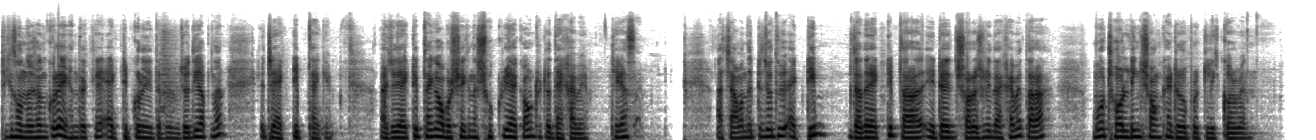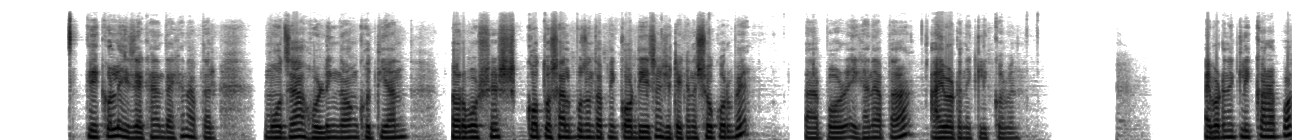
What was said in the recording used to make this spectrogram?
ঠিক আছে, অনুসন্ধান করে এখান থেকে অ্যাক্টিভ করে নিতে পারবেন। যদি আপনার এটা অ্যাক্টিভ থাকে। আর যদি অ্যাক্টিভ থাকে, অবশ্যই এখানে সক্রিয় অ্যাকাউন্ট এটা দেখাবে। ঠিক আছে? আচ্ছা আমাদেরটা যেহেতু অ্যাক্টিভ যাদের অ্যাক্টিভ তারা এটা সরাসরি দেখাবে, তারা মোট হোল্ডিং সংখ্যা এটার উপর ক্লিক করবেন। ক্লিক করলে এই যে এখানে দেখেন আপনার মোজা হোল্ডিং নং, খতিয়ান, সর্বশেষ কত সাল পর্যন্ত আপনি কর দিয়েছেন সেটা এখানে শো করবে। তারপর এখানে আপনারা আই বাটনে ক্লিক করবেন। আই বাটনে ক্লিক করার পর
